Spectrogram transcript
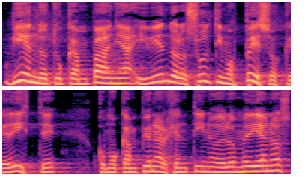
viendo tu campaña y viendo los últimos pesos que diste como campeón argentino de los medianos,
